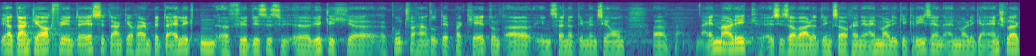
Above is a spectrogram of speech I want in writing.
Ja, danke auch für Ihr Interesse, danke auch allen Beteiligten äh, für dieses äh, wirklich äh, gut verhandelte Paket und in seiner Dimension einmalig. Es ist aber allerdings auch eine einmalige Krise, ein einmaliger Einschlag.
